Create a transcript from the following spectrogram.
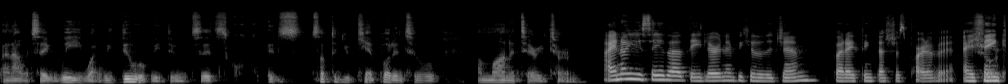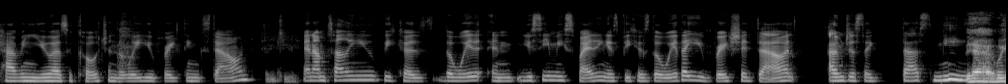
and I would say we, why we do what we do. It's it's it's something you can't put into a monetary term. I know you say that they learn it because of the gym, but I think that's just part of it. I Sure. think having you as a coach and the way you break things down, Thank you. and I'm telling you because the way that, and you see me smiling is because the way that you break shit down, I'm just like, that's me. Yeah, we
